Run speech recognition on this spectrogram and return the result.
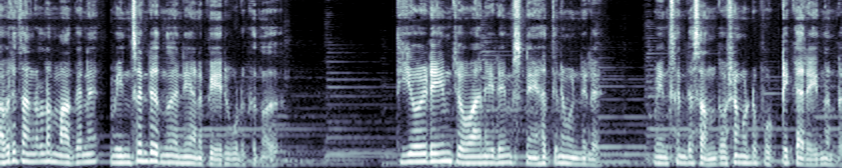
അവർ തങ്ങളുടെ മകന് വിൻസെന്റ് എന്ന് തന്നെയാണ് പേര് കൊടുക്കുന്നത്. തിയോയുടെയും ജോവാനയുടെയും സ്നേഹത്തിന് മുന്നിൽ വിൻസെന്റ് സന്തോഷം കൊണ്ട് പൊട്ടിക്കരയുന്നുണ്ട്.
